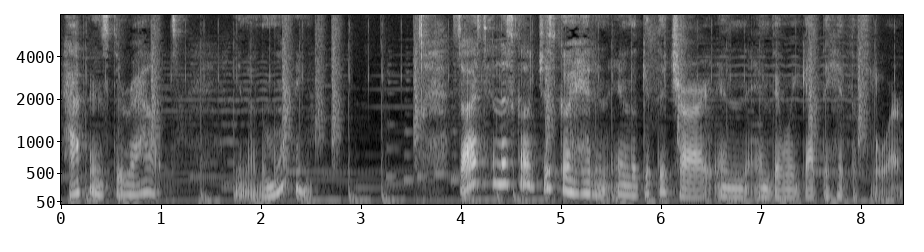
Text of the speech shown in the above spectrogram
happens throughout you know, the morning. So I said, let's go, just go ahead and, and, look at the chart, and, and then we got to hit the floor.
